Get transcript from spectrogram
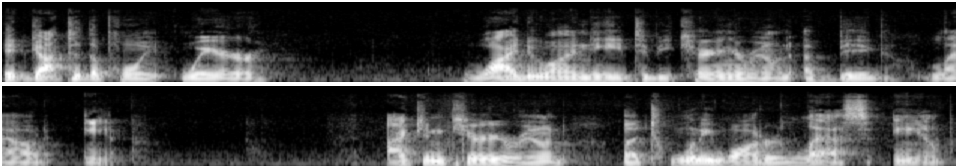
it got to the point where why do I need to be carrying around a big, loud amp? I can carry around a 20 watt or less amp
